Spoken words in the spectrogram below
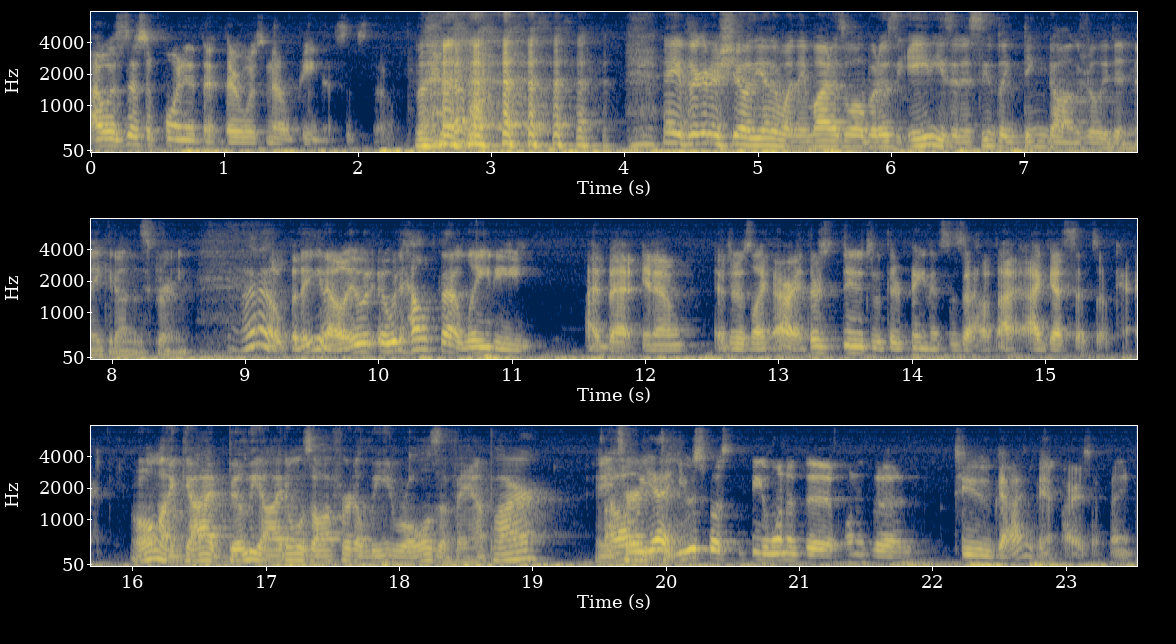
I was disappointed that there was no penises though. hey, if they're going to show the other one, they might as well. But it was the 80s, and it seems like ding dongs really didn't make it on the screen. I know, but you know, it would, it would help that lady. I bet you know if there's like, all right, there's dudes with their penises out. I, I guess that's okay. Oh my god, Billy Idol was offered a lead role as a vampire. Oh yeah, he was supposed to be one of the one of the two guy vampires, I think.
